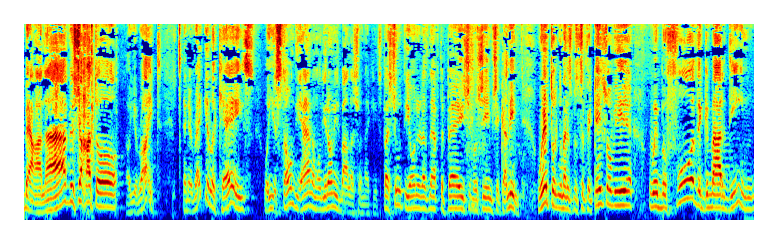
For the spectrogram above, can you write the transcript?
be'alav v'shachato." Oh, you're right. In a regular case, where you stone the animal, you don't need balashon It's pashut, the owner doesn't have to pay shiloshim shekalim. We're talking about a specific case over here, where before the gemardin,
